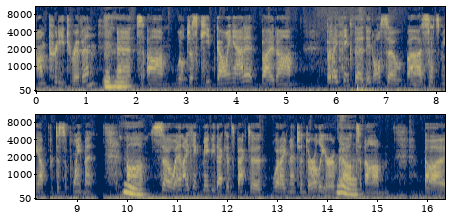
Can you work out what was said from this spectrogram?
I'm pretty driven mm-hmm. and um, will just keep going at it. But um, but I think that it also uh, sets me up for disappointment. Mm. Um, so, and I think maybe that gets back to what I mentioned earlier about, yeah. um, uh,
